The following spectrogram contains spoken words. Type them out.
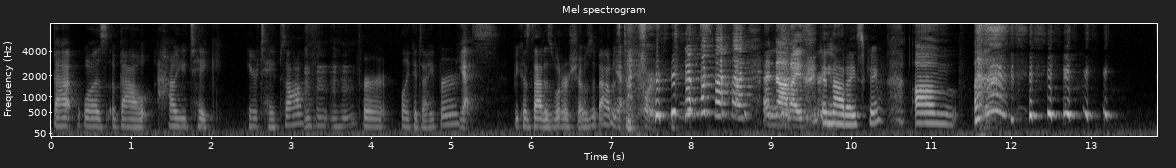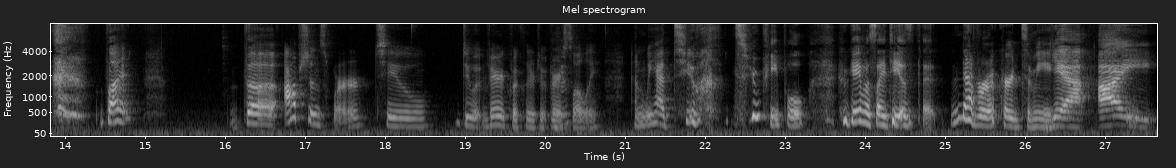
bet was about how you take your tapes off mm-hmm, mm-hmm. for like a diaper. Yes. Because that is what our show's about. Is Yes, diapers. of course. and not ice cream. and not ice cream. Um, but the options were to do it very quickly or do it very mm-hmm. slowly. And we had two two people who gave us ideas that never occurred to me. yeah, I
